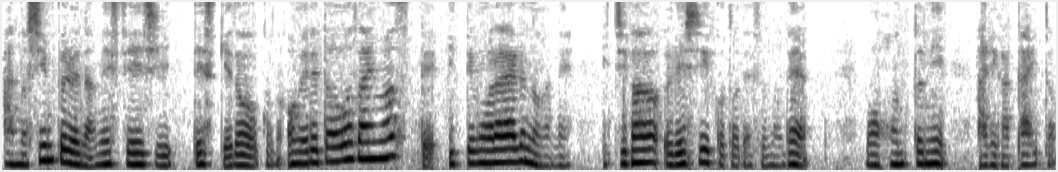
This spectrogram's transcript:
あのシンプルなメッセージですけどこの「おめでとうございます」って言ってもらえるのがね一番嬉しいことですのでもう本当にありがたいと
